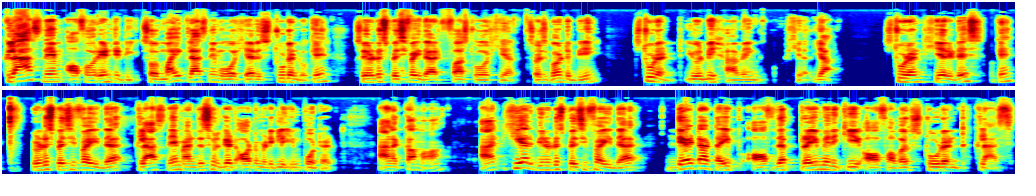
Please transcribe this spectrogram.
class name of our entity. So my class name over here is student okay? So you need to specify that first over here. So it's going to be student. You will be having here yeah. Student here it is okay you need to specify the class name and this will get automatically imported. And a comma and here we need to specify the data type of the primary key of our student class.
